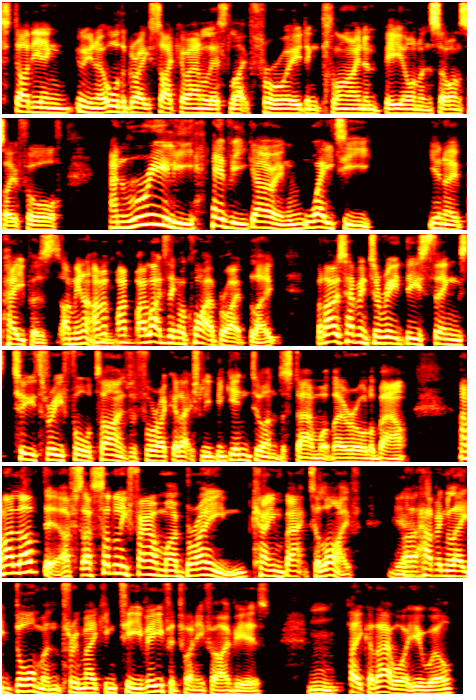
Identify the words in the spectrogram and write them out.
studying, you know, all the great psychoanalysts like Freud and Klein and Bion and so on and so forth, and really heavy going, weighty you know, papers. I mean, mm. I, I like to think I'm quite a bright bloke, but I was having to read these things two, three, four times before I could actually begin to understand what they were all about. And I loved it. I, I suddenly found my brain came back to life, yeah. uh, having laid dormant through making TV for 25 years. Mm. Take of that what you will.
